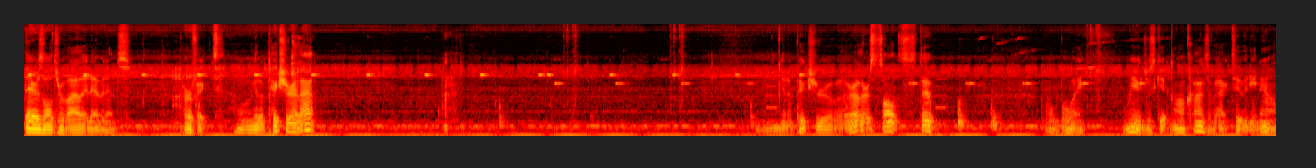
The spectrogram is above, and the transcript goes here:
There's ultraviolet evidence. Perfect. We'll get a picture of that. Get a picture of our other salt step. Oh boy. We are just getting all kinds of activity now.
